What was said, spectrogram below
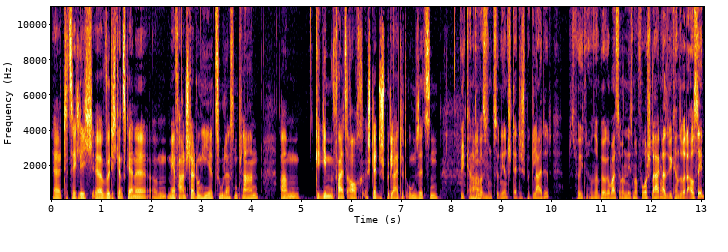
Äh, tatsächlich äh, würde ich ganz gerne ähm, mehr Veranstaltungen hier zulassen, planen, ähm, gegebenenfalls auch städtisch begleitet umsetzen. Wie kann sowas ähm, funktionieren, städtisch begleitet? Das würde ich unserem Bürgermeister beim nächsten Mal vorschlagen. Also wie kann sowas aussehen?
